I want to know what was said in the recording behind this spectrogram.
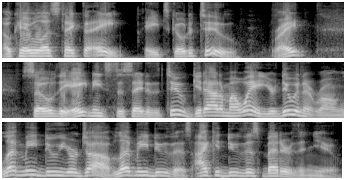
Okay, well let's take the 8. 8s go to 2, right? So the 8 needs to say to the 2, "Get out of my way. You're doing it wrong. Let me do your job. Let me do this. I could do this better than you."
